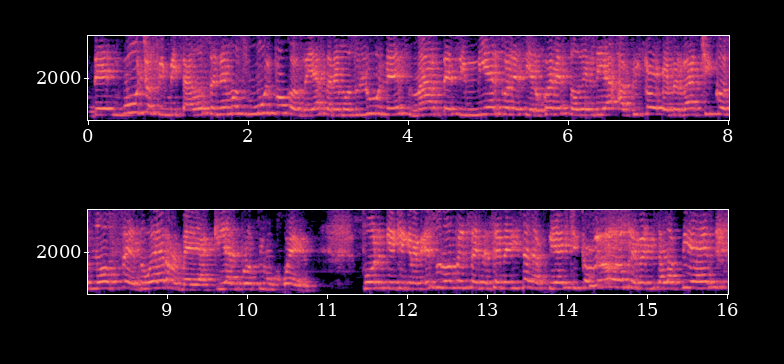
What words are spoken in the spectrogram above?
de muchos invitados. Tenemos muy pocos días, tenemos lunes, martes y miércoles y el jueves todo el día. Así que en verdad, chicos, no se duerme de aquí al próximo jueves porque ¿qué creen? Es un hombre, se, se me eriza la piel, chicos, no, se me la piel,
